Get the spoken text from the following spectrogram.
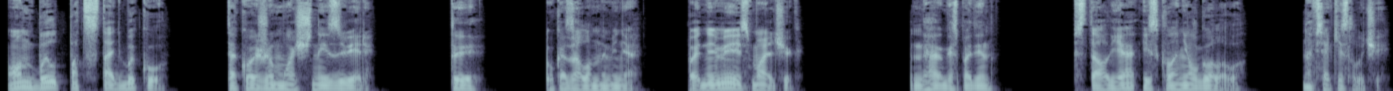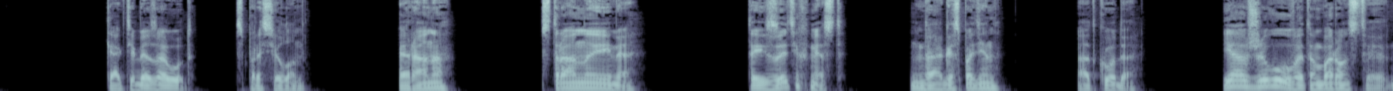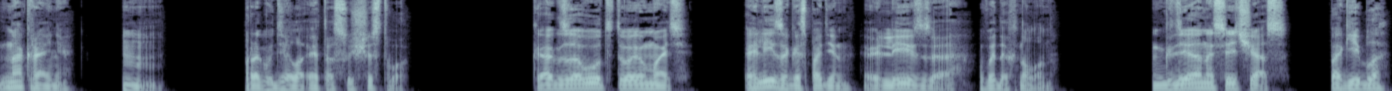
Он был под стать быку, такой же мощный зверь. «Ты», — указал он на меня, — «поднимись, мальчик». «Да, господин». Встал я и склонил голову. На всякий случай. «Как тебя зовут?» — спросил он. «Эрана», Странное имя. Ты из этих мест? Да, господин. Откуда? Я живу в этом баронстве, на окраине. Хм. Прогудело это существо. Как зовут твою мать? Элиза, господин. Элиза, выдохнул он. Где она сейчас? Погибла.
